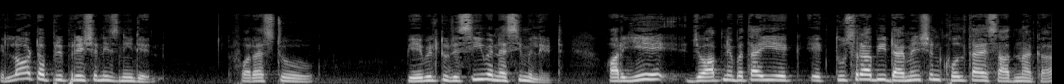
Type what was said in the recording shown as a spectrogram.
A lot of preparation is needed for us to be able to receive and assimilate. और ये जो आपने बताया ये एक, एक दूसरा भी डायमेंशन खोलता है साधना का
